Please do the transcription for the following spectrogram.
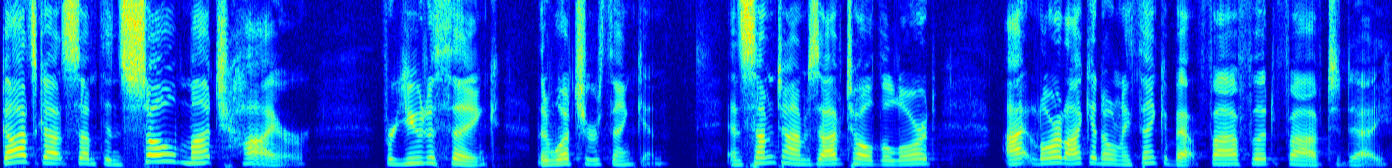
God's got something so much higher for you to think than what you're thinking. And sometimes I've told the Lord, I, Lord, I can only think about five foot five today,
